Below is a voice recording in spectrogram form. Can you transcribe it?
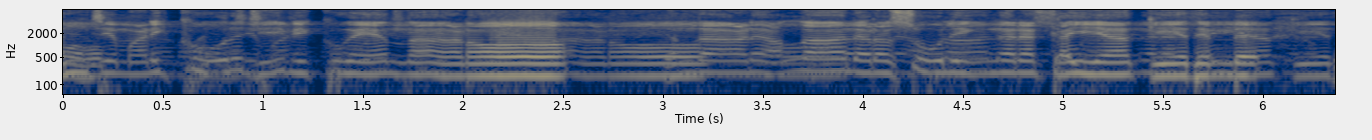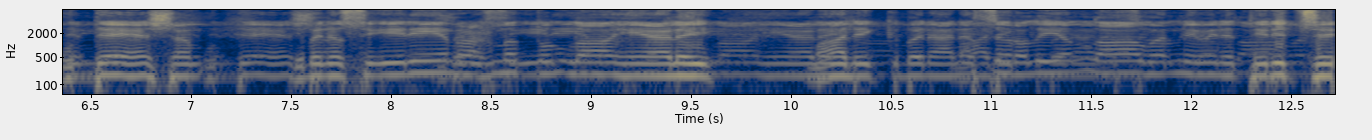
അഞ്ച് മണിക്കൂർ ജീവിക്കുക എന്നാണോ എന്താണ് അള്ളാന്റെ റസൂൽ ഇങ്ങനെ കൈയാക്കിയതിന്റെ ഉദ്ദേശം? ഇബ്നു സീരീൻ റഹ്മത്തുള്ളാഹി മാലിക് ഇബ്നു അനസ് റളിയല്ലാഹു അൻഹുവിനെ തിരിച്ച്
